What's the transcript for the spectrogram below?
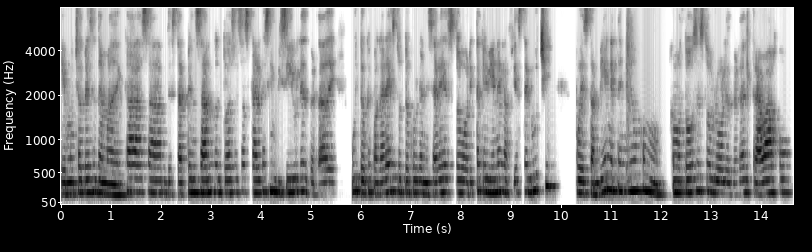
eh, muchas veces de ama de casa, de estar pensando en todas esas cargas invisibles, ¿verdad? De, uy, tengo que pagar esto, tengo que organizar esto, ahorita que viene la fiesta Luchi, pues también he tenido como, como todos estos roles, ¿verdad? El trabajo,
